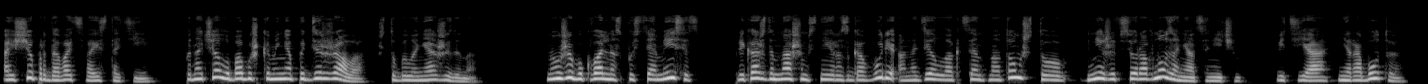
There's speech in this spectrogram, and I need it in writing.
а еще продавать свои статьи. Поначалу бабушка меня поддержала, что было неожиданно. Но уже буквально спустя месяц, при каждом нашем с ней разговоре, она делала акцент на том, что мне же все равно заняться нечем, ведь я не работаю.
